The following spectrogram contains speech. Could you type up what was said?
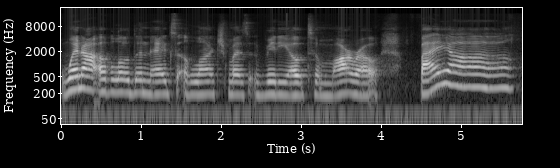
when I upload the next Launchmas video tomorrow. Bye, y'all.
